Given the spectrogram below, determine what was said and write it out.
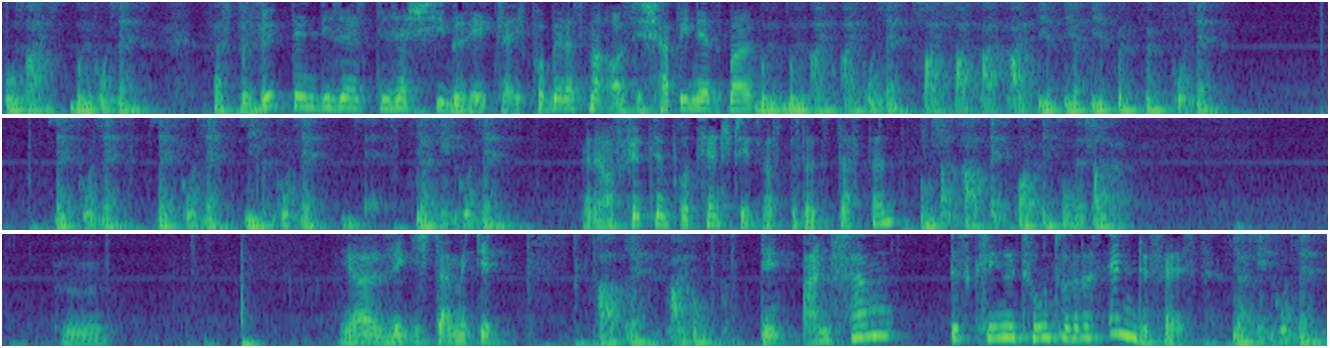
1, 0 Prozent. Was bewirkt denn dieser, dieser Schieberegler? Ich probiere das mal aus. Ich habe ihn jetzt mal 0, 0, 1, 1 Prozent. 2, 2, 3, 3, 4, 4, 4, 5, 5 Prozent. 6 Prozent, 6 Prozent, 7 Prozent, 14 Prozent. Wenn er auf 14% steht, was bedeutet das dann? Äh, ja, lege ich damit jetzt Tab, Länge 3, den Anfang des Klingeltons oder das Ende fest? 14 Prozent. 5,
